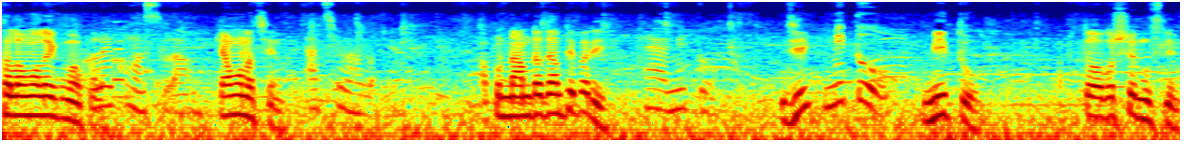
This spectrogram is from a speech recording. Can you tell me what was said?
আসসালামু আলাইকুম আপু। ওয়ালাইকুম আসসালাম। কেমন আছেন? আছি ভালো। আপুর নামটা জানতে পারি? হ্যাঁ মিতু। জি? মিতু। মিতু। আপনি তো অবশ্যই মুসলিম।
